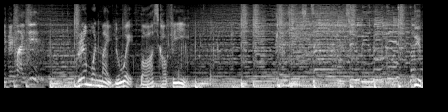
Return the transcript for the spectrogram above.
มีเพลงใหม่ที่ เริ่มวันใหม่ด้วย Boss Coffee ดื่ม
